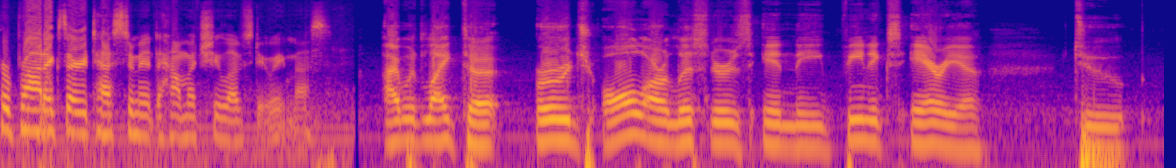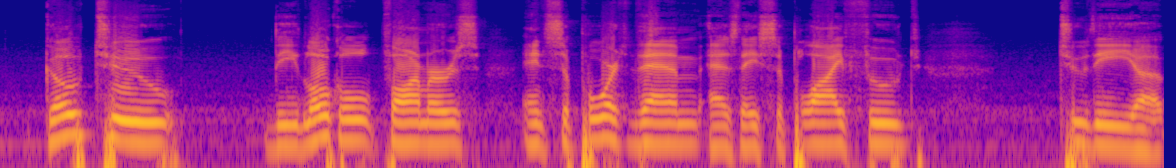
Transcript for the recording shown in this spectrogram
her products are a testament to how much she loves doing this. I would like to urge all our listeners in the Phoenix area to go to the local farmers and support them as they supply food to the uh,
